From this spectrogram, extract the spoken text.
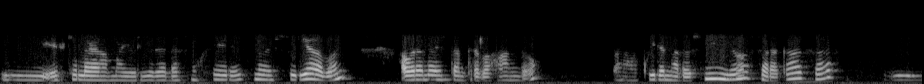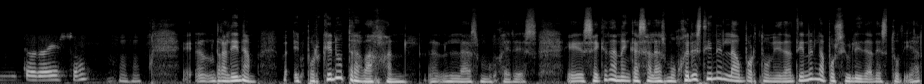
y es que la mayoría de las mujeres no estudiaban, ahora no están trabajando cuidan a los niños, a la casa y todo eso. Eh, Ralina, eh, ¿por qué no trabajan eh, las mujeres? ¿Se quedan en casa? ¿Las mujeres tienen la oportunidad, tienen la posibilidad de estudiar?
